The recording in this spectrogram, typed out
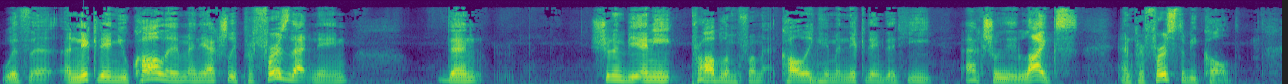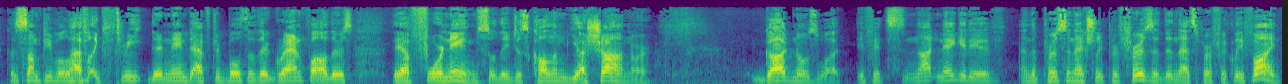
with a, a, nickname you call him and he actually prefers that name, then shouldn't be any problem from calling him a nickname that he actually likes and prefers to be called. Because some people have like three, they're named after both of their grandfathers. They have four names, so they just call them Yashan or God knows what. If it's not negative and the person actually prefers it, then that's perfectly fine.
